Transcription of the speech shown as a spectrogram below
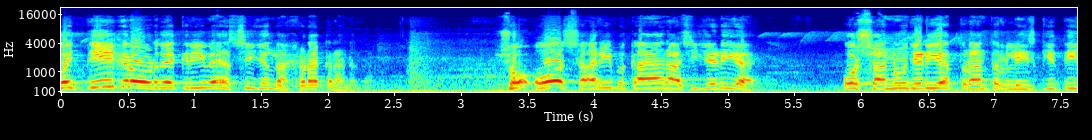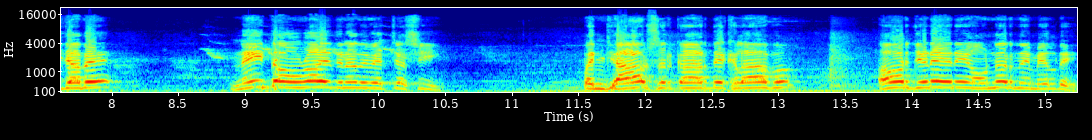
ਕੋਈ 30 ਕਰੋੜ ਦੇ ਕਰੀਬ ਇਸ ਸੀਜ਼ਨ ਦਾ ਖੜਾ ਕਰੰਟ ਦਾ। ਸੋ ਉਹ ਸਾਰੀ ਬਕਾਇਆ ਰਾਸ਼ੀ ਜਿਹੜੀ ਹੈ, ਉਹ ਸਾਨੂੰ ਜਿਹੜੀ ਹੈ ਤੁਰੰਤ ਰਿਲੀਜ਼ ਕੀਤੀ ਜਾਵੇ। ਨਹੀਂ ਤਾਂ ਆਉਣ ਵਾਲੇ ਦਿਨਾਂ ਦੇ ਵਿੱਚ ਅਸੀਂ ਪੰਜਾਬ ਸਰਕਾਰ ਦੇ ਖਿਲਾਫ ਔਰ ਜਿਹੜੇ ਇਹਨੇ ਓਨਰ ਨੇ ਮਿਲਦੇ,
